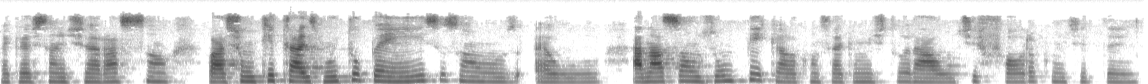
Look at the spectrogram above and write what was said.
É questão de geração. Eu acho um que traz muito bem isso são os, é o, a nação zumbi, que ela consegue misturar o de fora com o de dentro.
